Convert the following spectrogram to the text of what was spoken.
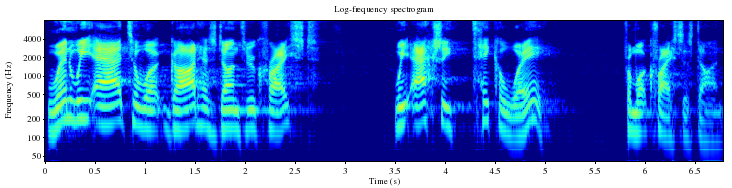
when we add to what God has done through Christ, we actually take away from what Christ has done.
